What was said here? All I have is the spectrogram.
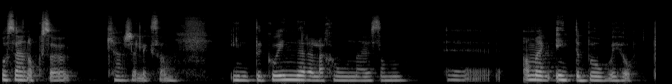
Och sen också kanske liksom inte gå in i relationer som, eh, ja men inte bo ihop.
